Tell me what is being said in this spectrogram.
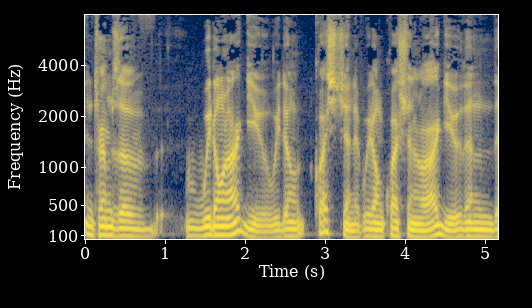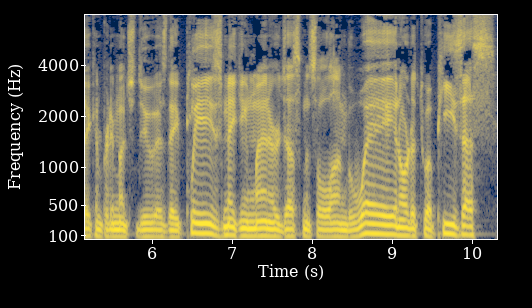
in terms of we don't argue, we don't question. If we don't question or argue, then they can pretty much do as they please, making minor adjustments along the way in order to appease us.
